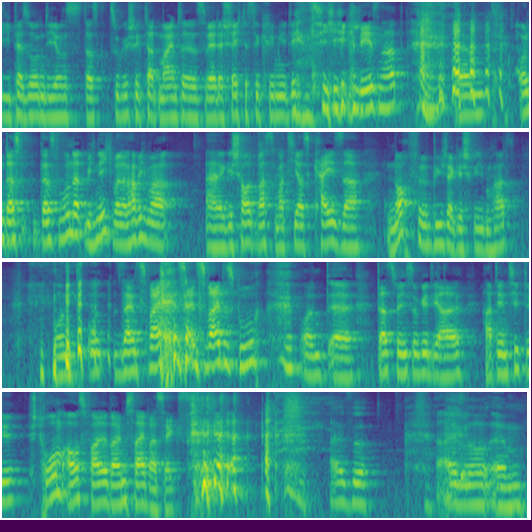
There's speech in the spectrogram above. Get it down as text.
die Person, die uns das zugeschickt hat, meinte, es wäre der schlechteste Krimi, den sie je gelesen hat. ähm, und das, das wundert mich nicht, weil dann habe ich mal äh, geschaut, was Matthias Kaiser noch für Bücher geschrieben hat. Und, und sein, zwei, sein zweites Buch, und äh, das finde ich so genial, hat den Titel Stromausfall beim Cybersex. also, also, ähm,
